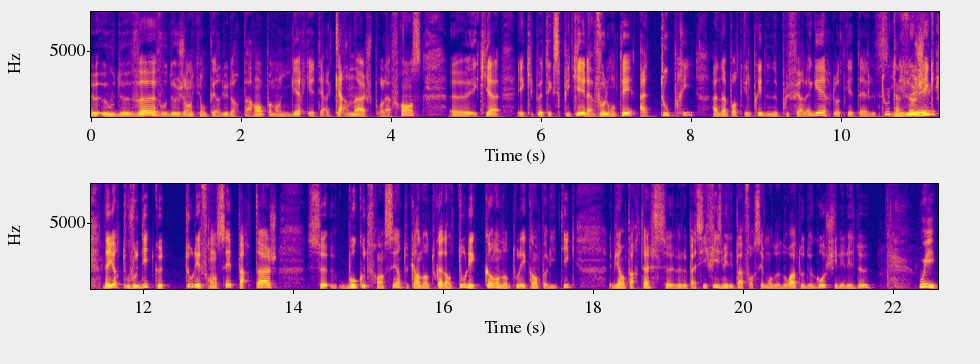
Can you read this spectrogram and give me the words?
euh, ou de veuves, ou de gens qui ont perdu leurs parents pendant une guerre qui a été un carnage pour la France, euh, et, qui a, et qui peut expliquer la volonté à tout prix, à n'importe quel prix, de ne plus faire la guerre, Claude Quetel. Tout à fait. logique. D'ailleurs, vous dites que tous les Français partagent, ce, beaucoup de Français, en tout, cas, en tout cas dans tous les camps, dans tous les camps politiques, eh bien on partage le pacifisme. Il n'est pas forcément de droite ou de gauche, il est les deux. Oui,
